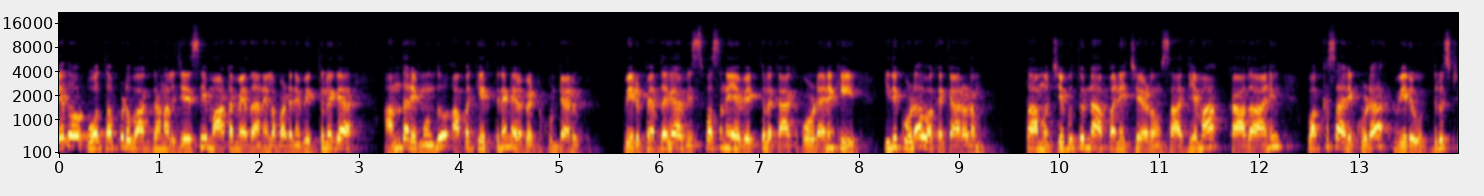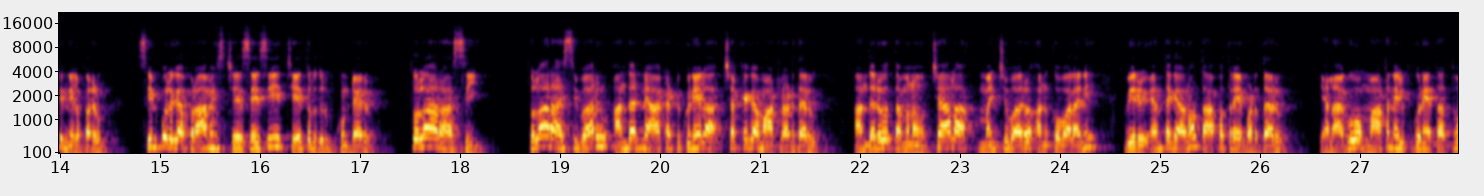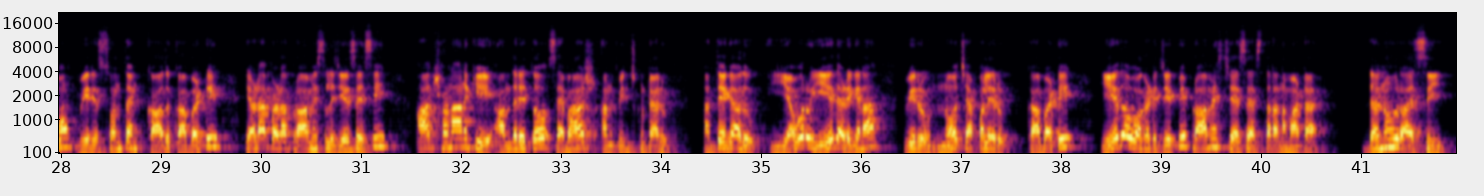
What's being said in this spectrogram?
ఏదో ఓ తప్పుడు వాగ్దానాలు చేసి మాట మీద నిలబడిన వ్యక్తులుగా అందరి ముందు అపకీర్తిని నిలబెట్టుకుంటారు. వీరు పెద్దగా విశ్వసనీయ వ్యక్తులు కాకపోవడానికి ఇది కూడా ఒక కారణం. తాము చెబుతున్న పని చేయడం సాధ్యమా? కాదా అని ఒక్కసారి కూడా వీరు దృష్టి నిలపరు. సింపుల్గా ప్రామిస్ చేసేసి చేతులు దులుపుకుంటారు. తులారాశి. తులారాశి వారు అందరిని ఆకట్టుకునేలా చక్కగా మాట్లాడతారు. అందరూ తమను చాలా మంచివారు అనుకోవాలని వీరు ఎంతగానో తాపత్రయపడతారు. ఎలాగో మాట నిలుపుకునే తత్వం వీరి సొంతం కాదు కాబట్టి ఎడాపెడా ప్రామిసులు చేసేసి ఆ క్షణానికి అందరితో శభాష్ అనిపించుకుంటారు. అంతేకాదు ఎవరు ఏది అడిగినా వీరు నో చెప్పలేరు. కాబట్టి ఏదో ఒకటి చెప్పి ప్రామిస్ చేసేస్తారన్నమాట. ధనురాశి.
